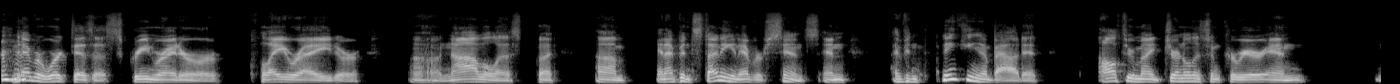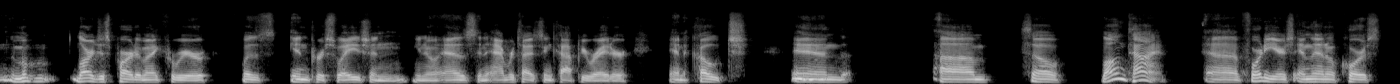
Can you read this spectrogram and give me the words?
Uh-huh. Never worked as a screenwriter or playwright or uh, novelist, but um, and I've been studying it ever since. And I've been thinking about it all through my journalism career and the m- largest part of my career was in persuasion, you know, as an advertising copywriter and a coach. Mm-hmm. And um, so long time, uh, 40 years. And then, of course,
